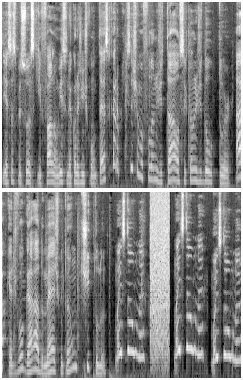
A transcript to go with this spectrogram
e essas pessoas que falam isso, né, quando a gente contesta, cara, por que você chama fulano de tal, ciclano de doutor? Ah, porque é advogado, médico, então é um título. Mas não, né? Mas não, né? Mas não, né?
